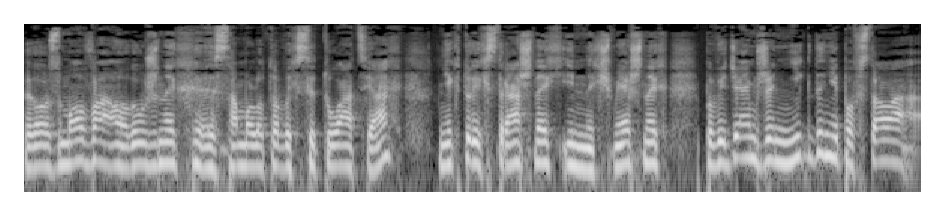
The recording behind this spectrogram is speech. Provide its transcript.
rozmowa o różnych e, samolotowych sytuacjach, niektórych strasznych, innych śmiesznych. Powiedziałem, że nigdy nie powstała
